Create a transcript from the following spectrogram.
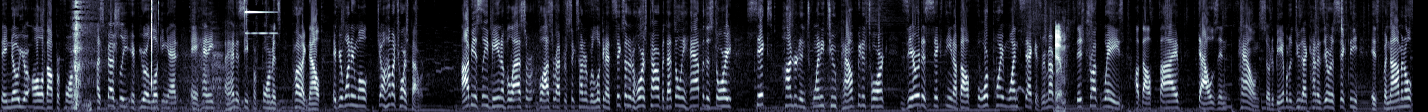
They know you're all about performance, especially if you're looking at a, Hennessey performance product. Now, if you're wondering, well, Joe, how much horsepower? Obviously, being a Velocir Velociraptor 600, we're looking at 600 horsepower, but that's only half of the story. 622 pound-feet of torque, 0 to 60 in about 4.1 seconds. Remember, Damn. this truck weighs about 5,000 pounds. So to be able to do that kind of 0 to 60 is phenomenal.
